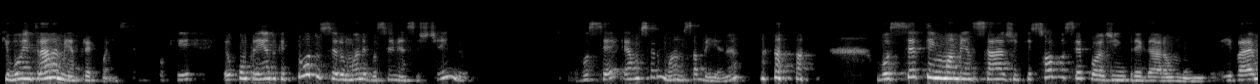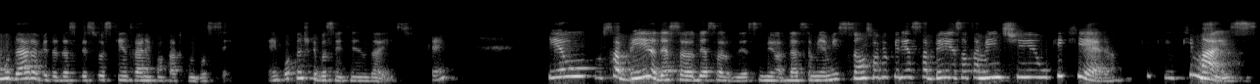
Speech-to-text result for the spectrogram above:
que vão entrar na minha frequência? Porque eu compreendo que todo ser humano, e você me assistindo, você é um ser humano, sabia, né? você tem uma mensagem que só você pode entregar ao mundo e vai mudar a vida das pessoas que entrarem em contato com você. É importante que você entenda isso, ok? E eu sabia dessa, dessa, dessa minha missão, só que eu queria saber exatamente o que, que era. Que mais?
